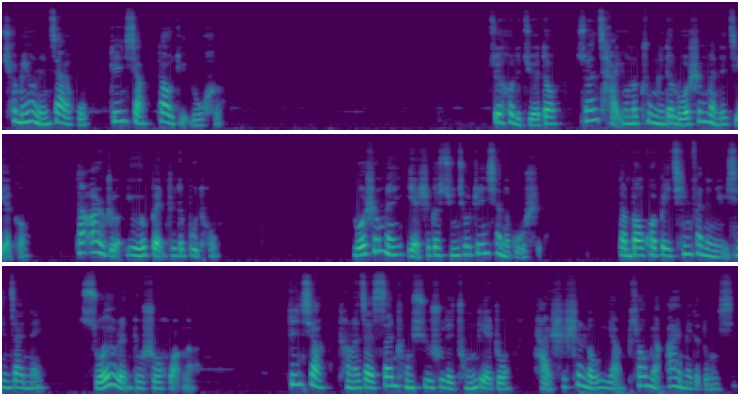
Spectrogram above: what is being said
却没有人在乎真相到底如何。最后的决斗虽然采用了著名的罗生门的结构，但二者又有本质的不同。罗生门也是个寻求真相的故事，但包括被侵犯的女性在内，所有人都说谎了。真相成了在三重叙述的重叠中，海市蜃楼一样飘渺暧昧的东西。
